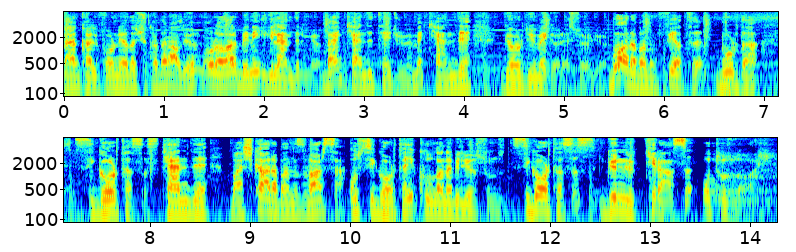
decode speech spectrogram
Ben Kaliforniya'da şu kadar alıyorum. Oralar beni ilgilendirmiyor. Ben kendi tecrübeme, kendi gördüğüme göre söylüyorum. Bu arabanın fiyatı burada sigortasız, kendi başka arabanız varsa o sigortayı kullanabiliyorsunuz. Sigortasız günlük kirası 30 dolar.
